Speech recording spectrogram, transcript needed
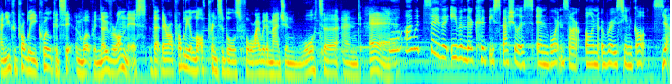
and you could probably, Quill could sit and work with Nova on this, that there are probably a lot of principles for, I would imagine, water and air. Well, I would say that even there could be specialists in Vortinssar on Erosian gods. yeah,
